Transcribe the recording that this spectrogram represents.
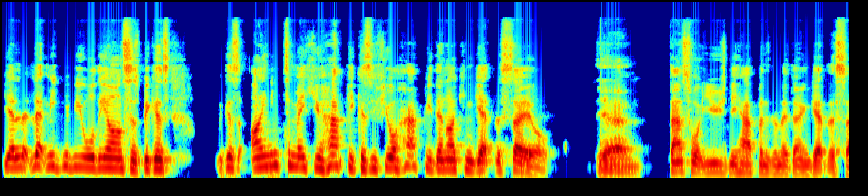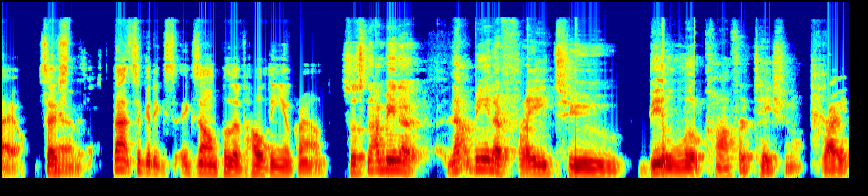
Yeah, let, let me give you all the answers because, because I need to make you happy. Because if you're happy, then I can get the sale. Yeah. That's what usually happens when they don't get the sale. So yeah. that's a good ex- example of holding your ground. So it's not being a not being afraid to be a little confrontational, right?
